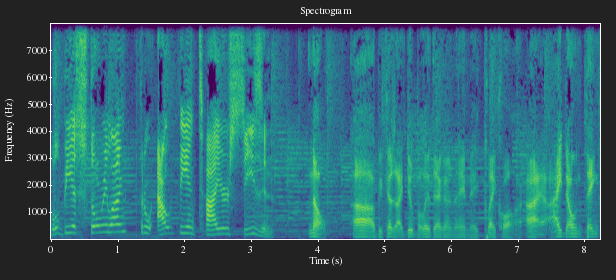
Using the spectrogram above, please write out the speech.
will be a storyline throughout the entire season? No, uh, because I do believe they're going to name a play caller. I, I don't think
